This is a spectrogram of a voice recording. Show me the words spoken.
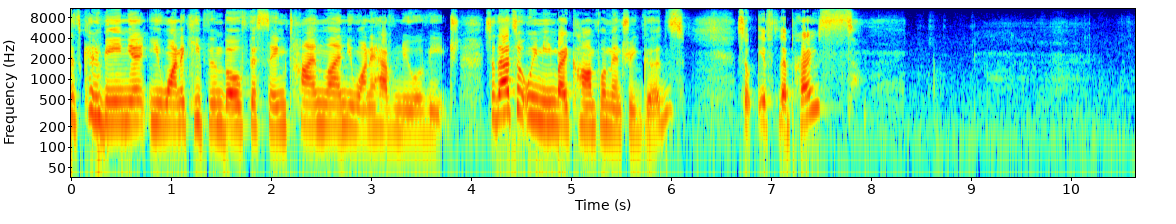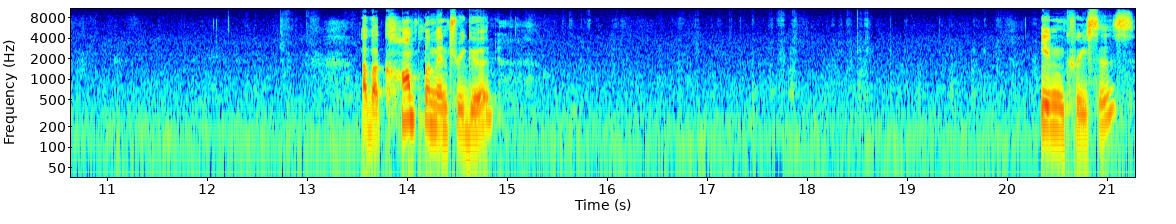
it's convenient, you want to keep them both the same timeline, you want to have new of each. So that's what we mean by complementary goods. So if the price of a complementary good increases,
